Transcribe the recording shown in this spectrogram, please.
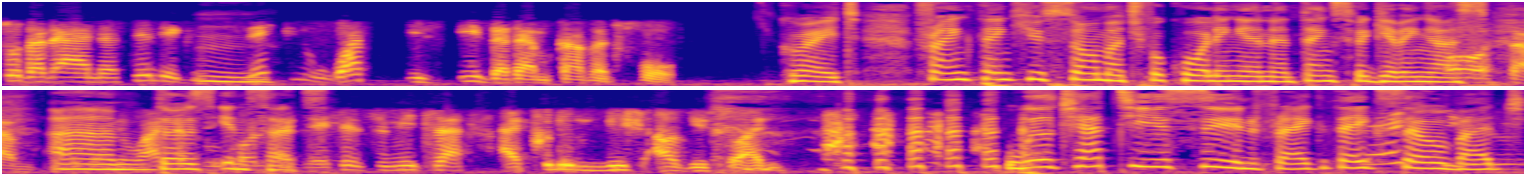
so that I understand mm. exactly mm. what is it that I'm covered for. Great. Frank, thank you so much for calling in and thanks for giving us awesome. um, those insights. Sumitra. I couldn't miss out this one. we'll chat to you soon, Frank. Thanks thank so you. much.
